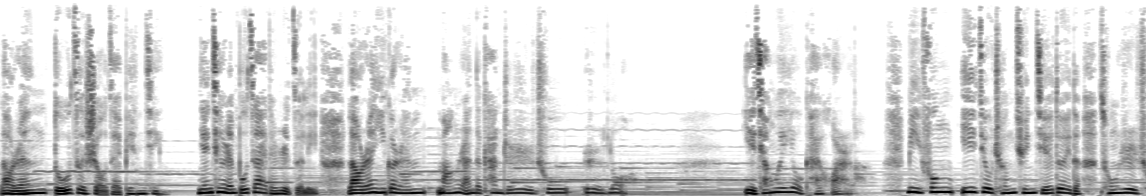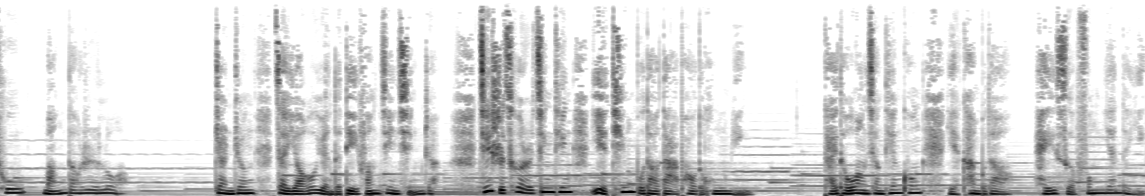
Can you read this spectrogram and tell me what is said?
老人独自守在边境。年轻人不在的日子里，老人一个人茫然的看着日出日落。野蔷薇又开花了，蜜蜂依旧成群结队的从日出忙到日落。战争在遥远的地方进行着，即使侧耳倾听，也听不到大炮的轰鸣；抬头望向天空，也看不到黑色烽烟的影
